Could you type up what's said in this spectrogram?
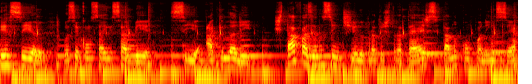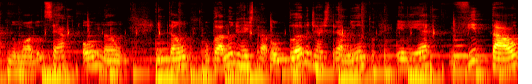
Terceiro, você consegue saber se aquilo ali está fazendo sentido para a tua estratégia, se está no componente certo, no módulo certo ou não. Então, o plano de, restra... o plano de rastreamento ele é vital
